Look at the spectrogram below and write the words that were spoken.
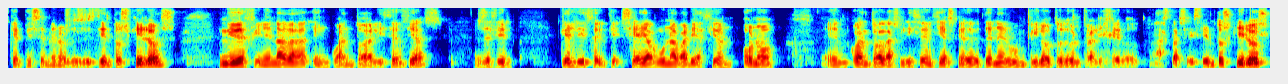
que pese menos de 600 kilos, ni define nada en cuanto a licencias, es decir, que, si hay alguna variación o no en cuanto a las licencias que debe tener un piloto de ultraligero hasta 600 kilos.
